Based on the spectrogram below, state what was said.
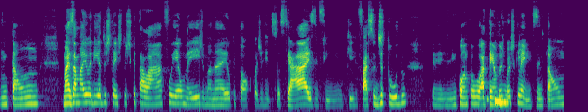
então, mas a maioria dos textos que está lá fui eu mesma, né? Eu que toco as redes sociais, enfim, eu que faço de tudo é, enquanto atendo os meus clientes. Então,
